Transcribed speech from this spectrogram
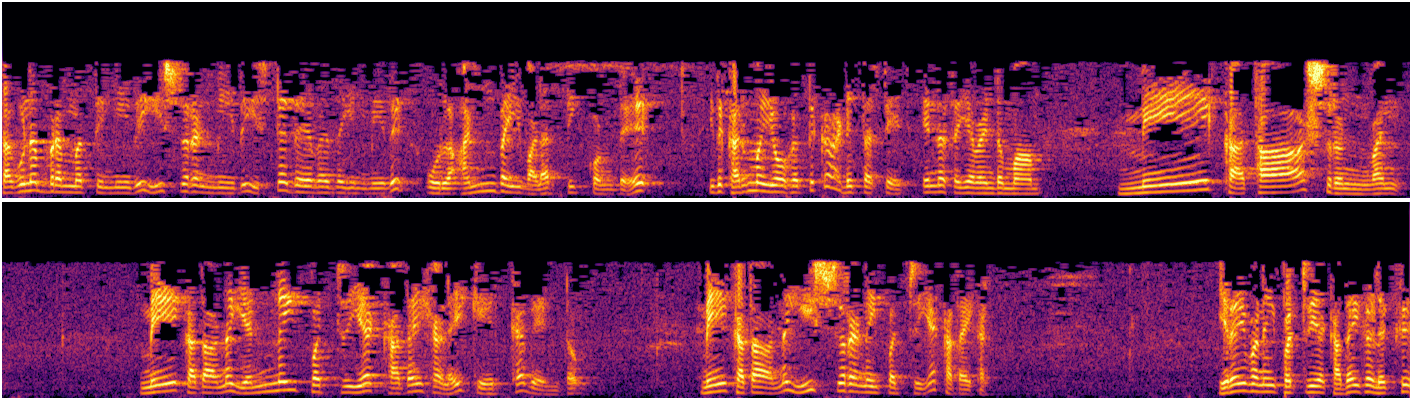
சகுண பிரம்மத்தின் மீது ஈஸ்வரன் மீது இஷ்ட தேவதையின் மீது ஒரு அன்பை வளர்த்தி கொண்டு இது கர்ம யோகத்துக்கு அடுத்த ஸ்டேஜ் என்ன செய்ய வேண்டுமாம்? மே கதா ஸ்ருண்வன். மே கதான என்னை பற்றிய கதைகளை கேட்க வேண்டும். மே கதான ஈஸ்வரனை பற்றிய கதைகள். இறைவனை பற்றிய கதைகளுக்கு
